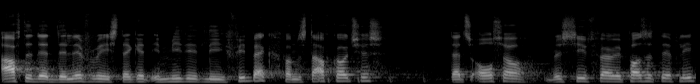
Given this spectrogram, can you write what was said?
after the deliveries, they get immediately feedback from the staff coaches. That's also received very positively.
